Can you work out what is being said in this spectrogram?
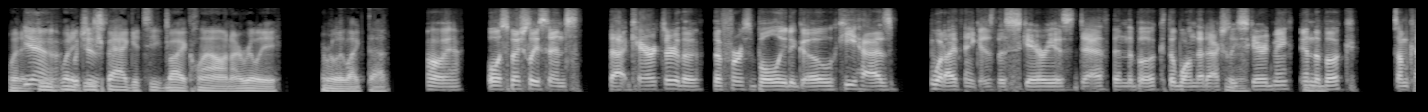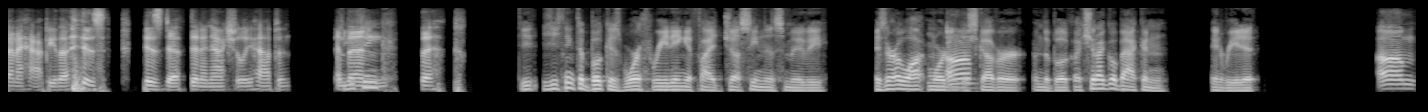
When a, Yeah, when a which is- douchebag gets eaten by a clown, I really, I really like that. Oh yeah. Well, especially since that character, the the first bully to go, he has what I think is the scariest death in the book, the one that actually scared me in the book. So I'm kind of happy that his his death didn't actually happen. And do you then think? the Do you, do you think the book is worth reading if I had just seen this movie? Is there a lot more to Um, discover in the book? Like, should I go back and and read it? Um,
